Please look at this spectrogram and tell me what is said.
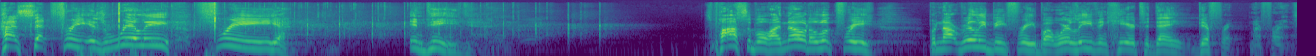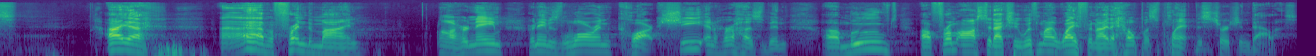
has set free is really free indeed. It's possible, I know, to look free, but not really be free, but we're leaving here today different, my friends. I, uh, I have a friend of mine. Uh, her name her name is Lauren Clark. She and her husband uh, moved uh, from Austin, actually, with my wife and I, to help us plant this church in Dallas.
